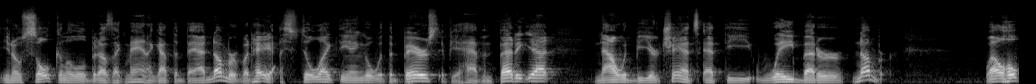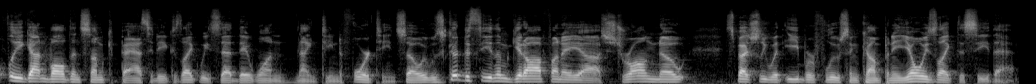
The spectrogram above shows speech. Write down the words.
you know, sulking a little bit. I was like, man, I got the bad number. But hey, I still like the angle with the Bears. If you haven't bet it yet, now would be your chance at the way better number. Well, hopefully you got involved in some capacity because, like we said, they won 19 to 14. So it was good to see them get off on a uh, strong note, especially with Eberflus and company. You always like to see that.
